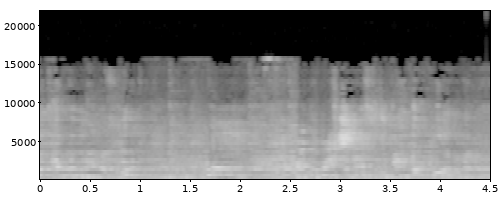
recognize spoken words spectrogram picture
На первое время хватит. Какой Это же? услуги оформлены.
